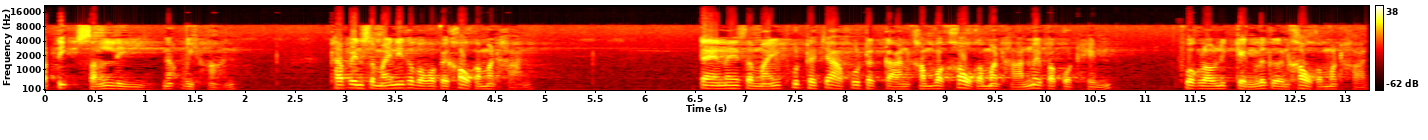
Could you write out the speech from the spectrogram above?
ปฏิสันลีณวิหาร ถ้าเป็นสมัยนี้ก็บอกว่าไปเข้ากรรมฐาน แต่ในสมัยพุทธเจ้าพุทธการคำว่าเข้ากรรมฐานไม่ปรากฏเห็น พวกเรานี่เก่งเหลือเกินเข้ากรรมฐาน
